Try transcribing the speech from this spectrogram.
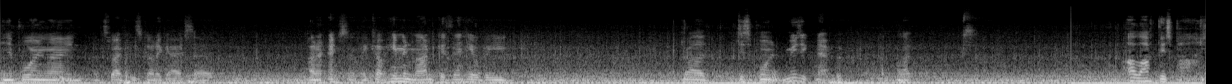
In the pouring rain, looks like he's got to go, so I don't accidentally cover him in mud because then he'll be rather disappointed. Music, no. I like, I like this part.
